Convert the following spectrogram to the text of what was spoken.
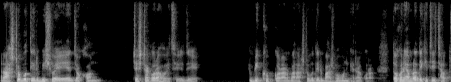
রাষ্ট্রপতির বিষয়ে যখন চেষ্টা করা হয়েছে যে বিক্ষোভ করার বা রাষ্ট্রপতির বাসভবন ঘেরাও করার, তখনই আমরা দেখেছি ছাত্র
